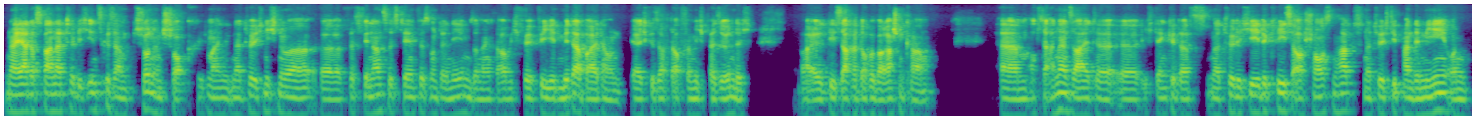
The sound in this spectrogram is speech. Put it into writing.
Naja, das war natürlich insgesamt schon ein Schock. Ich meine, natürlich nicht nur äh, fürs Finanzsystem, fürs Unternehmen, sondern glaube ich für, für jeden Mitarbeiter und ehrlich gesagt auch für mich persönlich, weil die Sache doch überraschend kam. Ähm, auf der anderen Seite, äh, ich denke, dass natürlich jede Krise auch Chancen hat. Natürlich die Pandemie und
